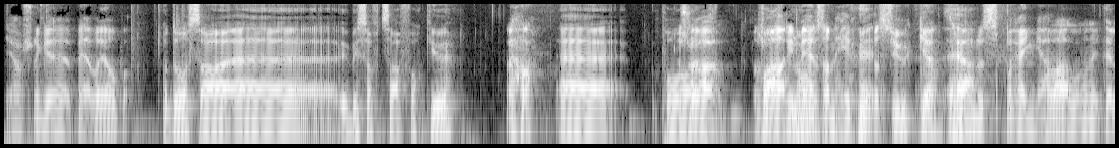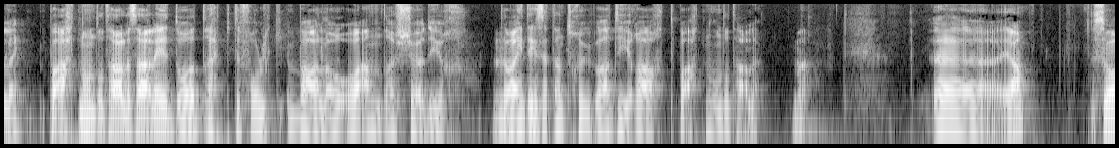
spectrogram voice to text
de har ikke noe bedre å gjøre på. Og da sa eh, Ubisoft sa 'fuck you' Ja. eh, på, Og så, og så la de med en sånn hidden bazooka som Ja. kunne sprenge hvalene i tillegg. på 1800-tallet, sa de, da drepte folk hvaler og andre sjødyr. Det var ingenting som het en trua dyreart på 1800-tallet. Nei. Eh, ja. Så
